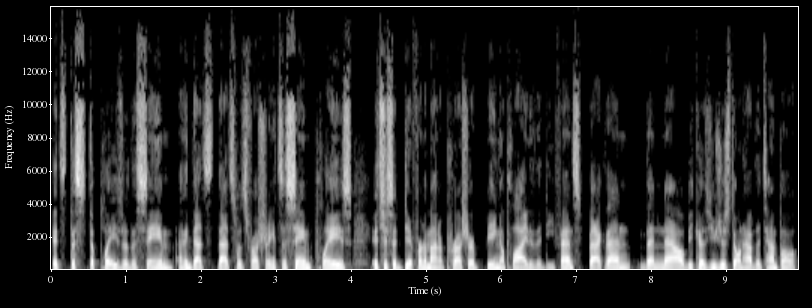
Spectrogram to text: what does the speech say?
it's the the plays are the same. I think that's that's what's frustrating. It's the same plays. It's just a different amount of pressure being applied to the defense back then than now because you just don't have the tempo.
